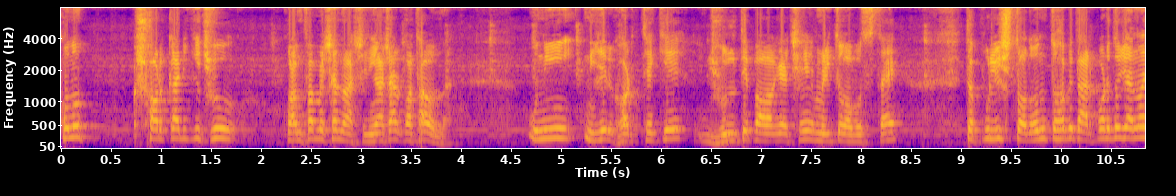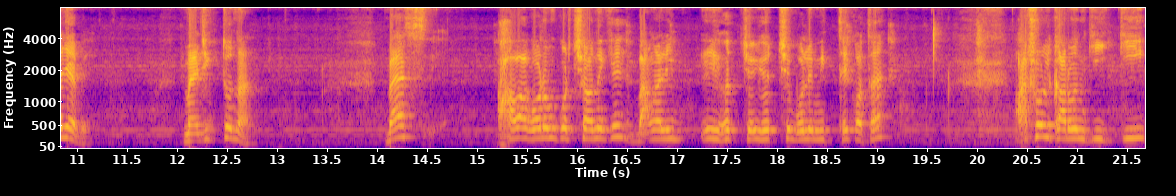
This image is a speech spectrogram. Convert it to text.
কোনো সরকারি কিছু কনফার্মেশন আসেনি, আসার কথাও না। উনি নিজের ঘর থেকে ঝুলতে পাওয়া গেছে মৃত অবস্থায়। তো পুলিশ তদন্ত হবে, তারপরে তো জানা যাবে। ম্যাজিক তো না। ব্যাস, হাওয়া গরম করছে অনেকে, বাঙালি এই হচ্ছে, ওই হচ্ছে বলে মিথ্যে কথা। আসল কারণ কি? কি?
